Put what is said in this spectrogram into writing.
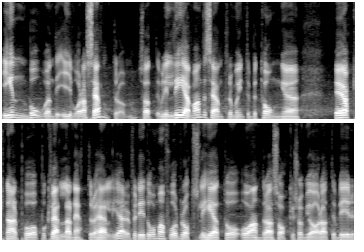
in boende i våra centrum. Så att det blir levande centrum och inte betongöknar på, på kvällar, nätter och helger. För det är då man får brottslighet och, och andra saker som gör att det blir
